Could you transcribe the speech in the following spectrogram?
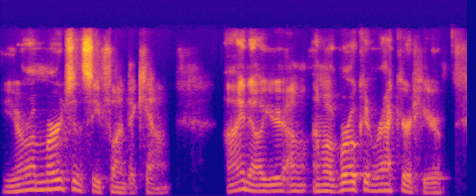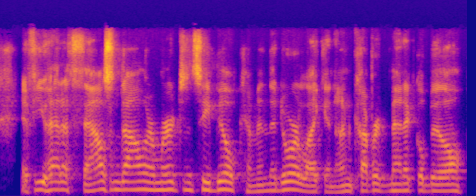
your emergency fund account. I know you're, I'm a broken record here. If you had a thousand dollar emergency bill come in the door, like an uncovered medical bill,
